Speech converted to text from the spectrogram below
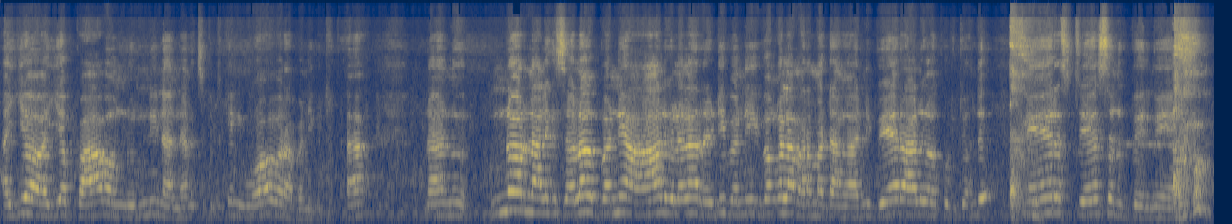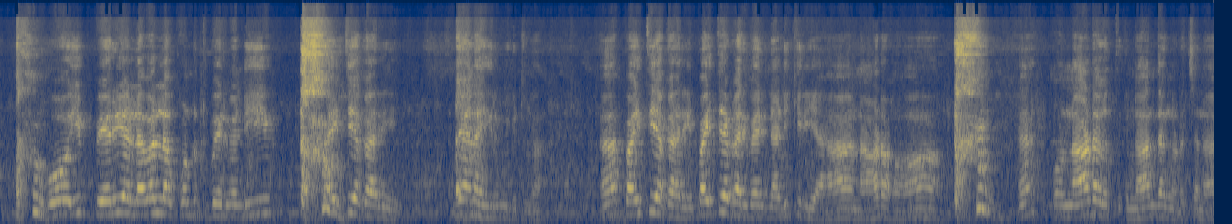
ஐயோ ஐயோ பாவம் நுண்ணி நான் நினச்சிக்கிட்டு இருக்கேன். நீ ஓவரா பண்ணிக்கிட்டு இருக்கா? நான் இன்னொரு நாளைக்கு செலவு பண்ணி ஆளுகளெல்லாம் ரெடி பண்ணி இவங்கெல்லாம் வரமாட்டாங்க. நீ வேற ஆளுகளை கூட்டிட்டு வந்து நேர ஸ்டேஷனுக்கு போயிடுவேன் போய் பெரிய லெவலில் கொண்டுட்டு போயிடுவேன்டி பைத்தியக்காரி. ஏன் நான் இருமிக்கிட்டு இருக்கேன். பைத்தியக்காரி பைத்தியக்காரி மாதிரி நடிக்கிறியா? நாடகம். உன் நாடகத்துக்கு நான் தான் கிடச்சனா?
